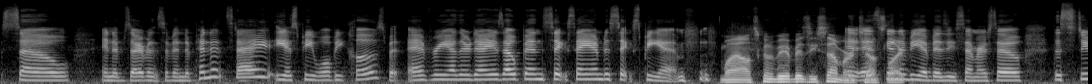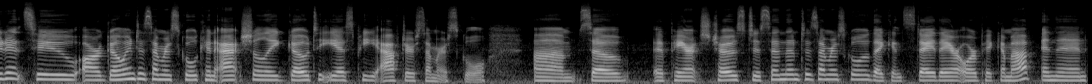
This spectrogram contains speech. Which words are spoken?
So, in observance of Independence Day, ESP will be closed, but every other day is open, 6 a.m. to 6 p.m. Wow, it's going to be a busy summer. It, It sounds going like. to be a busy summer. So the students who are going to summer school can actually go to ESP after summer school. Um, so if parents chose to send them to summer school, they can stay there or pick them up. And then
